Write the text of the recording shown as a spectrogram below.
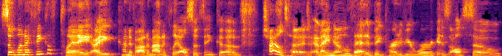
So when I think of play, I kind of automatically also think of childhood. And I know that a big part of your work is also,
